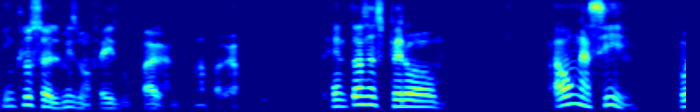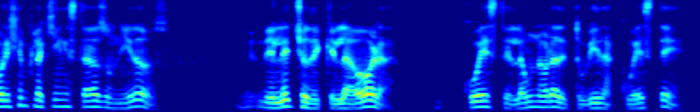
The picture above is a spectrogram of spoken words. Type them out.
Incluso el mismo Facebook paga, antes no pagaba. Entonces, pero aún así, por ejemplo, aquí en Estados Unidos, el hecho de que la hora cueste, la una hora de tu vida cueste,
